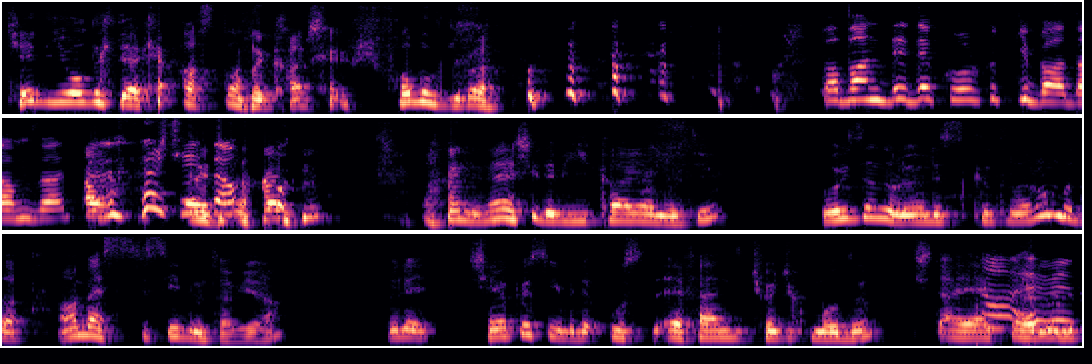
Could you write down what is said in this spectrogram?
Kedi yolda giderken aslanla karşılaşmış. Fable gibi. Baban Dede Korkut gibi adam zaten. Her şeyden aynen, aynen her şeyde bir hikaye anlatıyor. O yüzden de öyle sıkıntılar olmadı. Ama ben stresiydim tabii ya. Böyle şey yapıyorsun gibi de usta efendi çocuk modu. İşte ayaklar evet.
